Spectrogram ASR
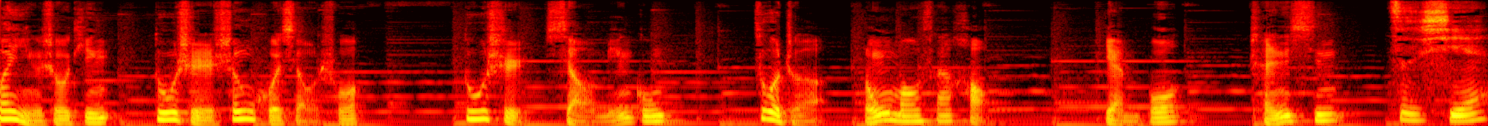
欢迎收听都市生活小说《都市小民工》，作者龙猫三号，演播陈鑫、子邪，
